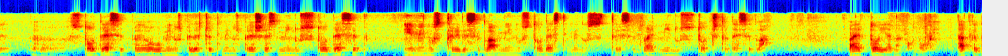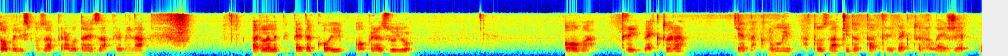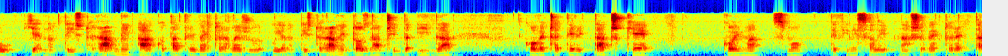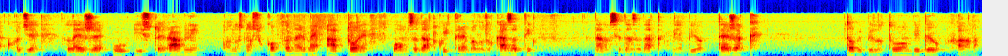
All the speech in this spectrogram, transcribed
110 pa je ovo minus 54 minus 56 minus 110 i minus 32 minus 110 minus 32 i minus 142 pa je to jednako nuli. Dakle, dobili smo zapravo da je zapremina paralelepipeda koji obrazuju ova tri vektora jednak nuli, a to znači da ta tri vektora leže u jednoj te istoj ravni, a ako ta tri vektora ležu u jednoj te istoj ravni, to znači da i da ove četiri tačke kojima smo definisali naše vektore takođe leže u istoj ravni, odnosno su komplementarne, a to je u ovom zadatku i trebalo dokazati. Nadam se da zadatak nije bio težak. To bi bilo to u ovom videu. Hvala na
